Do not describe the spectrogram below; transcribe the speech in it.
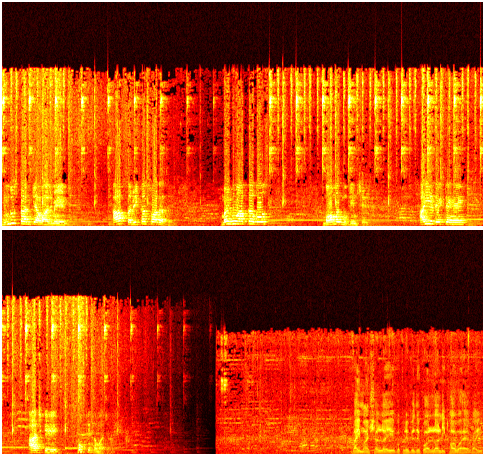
हिंदुस्तान की आवाज़ में आप सभी का स्वागत है। मैं हूँ आपका दोस्त मोहम्मद मुकीम शेख। आइए देखते हैं आज के मुख्य समाचार। भाई, माशाल्लाह, ये बकरे पे देखो, अल्लाह लिखा हुआ है भाई।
